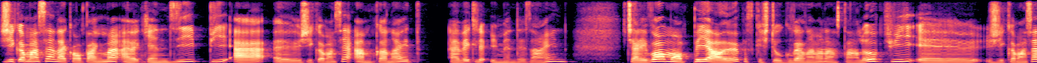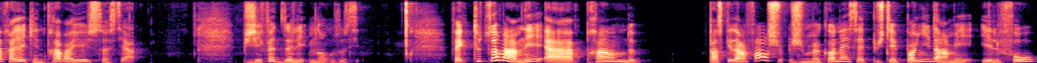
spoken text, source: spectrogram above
J'ai commencé un accompagnement avec Andy, puis euh, j'ai commencé à me connaître avec le Human Design. J'étais allée voir mon PAE parce que j'étais au gouvernement dans ce temps-là, puis euh, j'ai commencé à travailler avec une travailleuse sociale. Puis j'ai fait de l'hypnose aussi. Fait que tout ça m'a amené à prendre parce que dans le fond, je, me connaissais plus. J'étais pognée dans mes il faut.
